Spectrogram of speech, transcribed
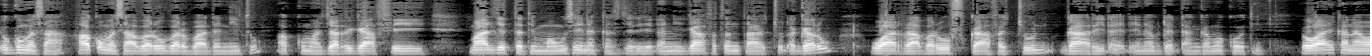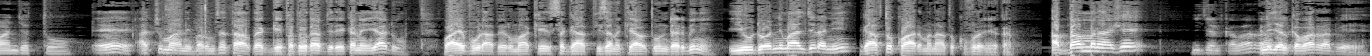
dhuguma isaa haquma isaa baruu barbaadaniitu akkuma jarri gaaffii maal jettati immoo Museen akkas jedhanii gaafatan ta'a jechuudha. Garuu waarraa baruuf gaafachuun gaariidha jedheen abdadhaan gama kootiin. Waa'ee kanaa waan jettu. Achumaanii barumsa ta'a dhaggeeffatootaaf jedhee kana yaadu waa'ee fuudhaaf heerumaa keessa gaaffii sana hin darbini. Yihudoonni maal jedhanii gaaf tokko haadha manaa tokko fudhanii dhaqan. Abbaan manaa ishee. Inni jalqabaarraa du'e.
